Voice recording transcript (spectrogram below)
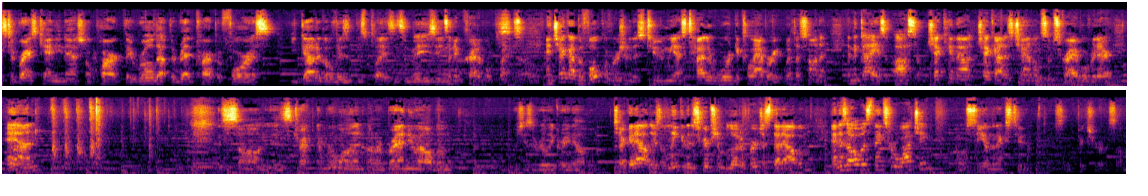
To Bryce Canyon National Park. They rolled out the red carpet for us. You gotta go visit this place. It's amazing. It's an incredible place. So- And check out the vocal version of this tune. We asked Tyler Ward to collaborate with us on it, and the guy is awesome. Check him out, check out his channel, and subscribe over there. And This song is track number one on our brand new album, which is a really great album. check it out. There's a link in the description below to purchase that album. And as always, thanks for watching, and we'll see you on the next tune. Picture of on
